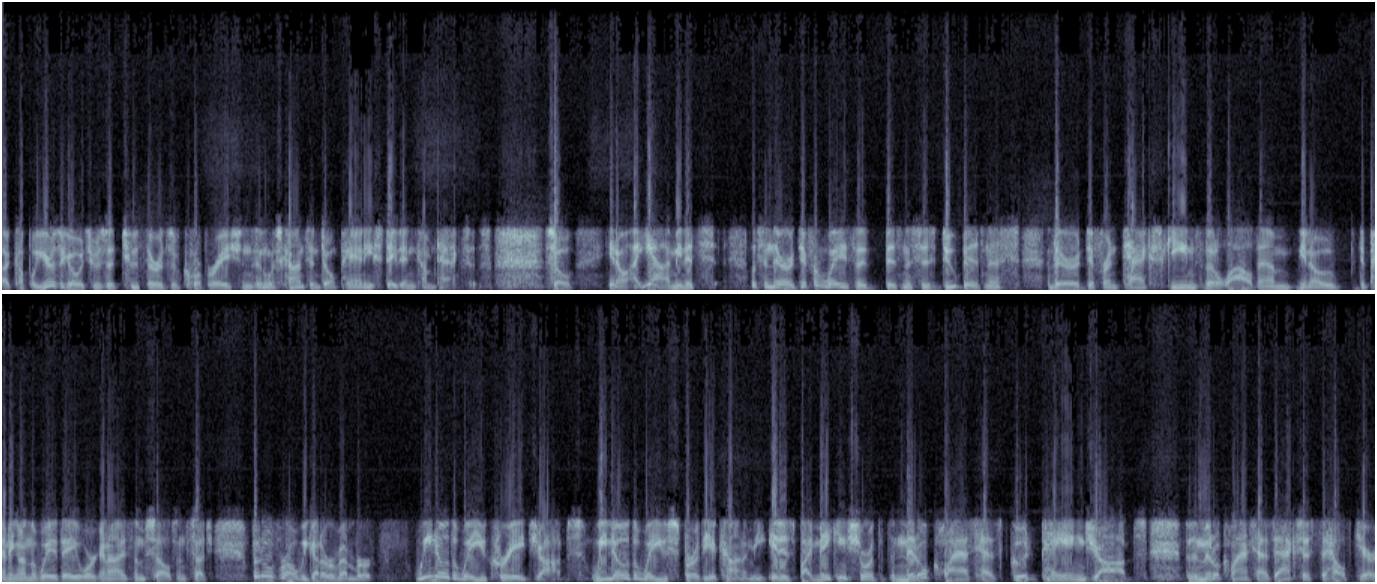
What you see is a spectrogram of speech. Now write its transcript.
a couple years ago, which was that two thirds of corporations in Wisconsin don't pay any state income taxes. So you know, I, yeah, I mean, it's listen. There are different ways that businesses do business. There are different tax schemes that allow them, you know, depending on the way they organize themselves and such. But overall, we got to remember we know the way you create jobs. We know the way you spur the economy. It is by making sure that the middle class has good paying jobs, that the middle class has access to health care,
